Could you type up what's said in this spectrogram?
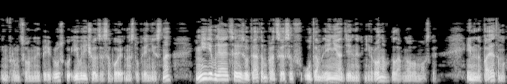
информационную перегрузку и влечет за собой наступление сна, не является результатом процессов утомления отдельных нейронов головного мозга. Именно поэтому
